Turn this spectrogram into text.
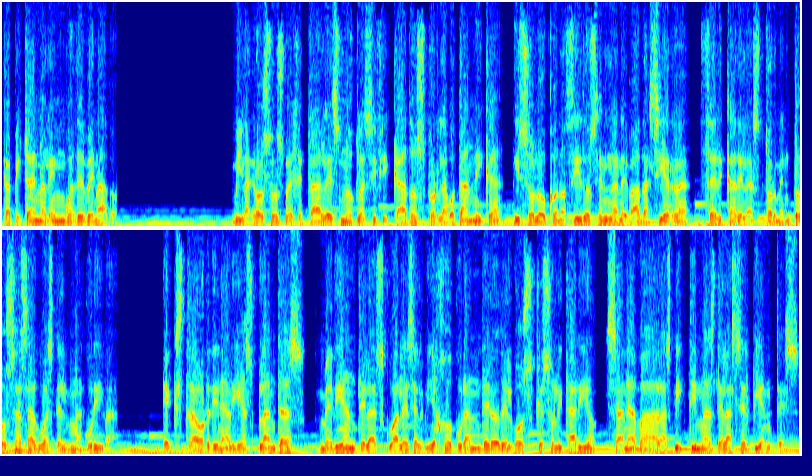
Capitana Lengua de Venado. Milagrosos vegetales no clasificados por la botánica, y solo conocidos en la Nevada Sierra, cerca de las tormentosas aguas del Maguriba. Extraordinarias plantas, mediante las cuales el viejo curandero del bosque solitario, sanaba a las víctimas de las serpientes.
